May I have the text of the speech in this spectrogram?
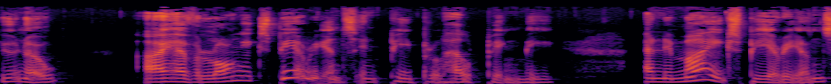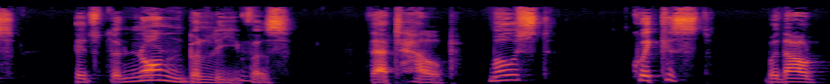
You know, I have a long experience in people helping me and in my experience, it's the non believers that help most, quickest, without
